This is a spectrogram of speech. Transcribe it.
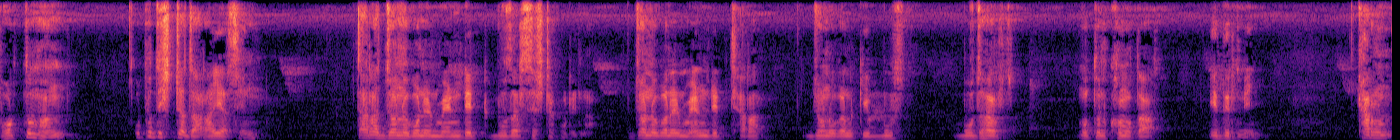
বর্তমান উপদেষ্টা যারাই আছেন, তারা জনগণের ম্যান্ডেট বোঝার চেষ্টা করে না। জনগণের ম্যান্ডেট ছাড়া জনগণকে বুঝ- বোঝার মতন ক্ষমতা এদের নেই। কারণ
